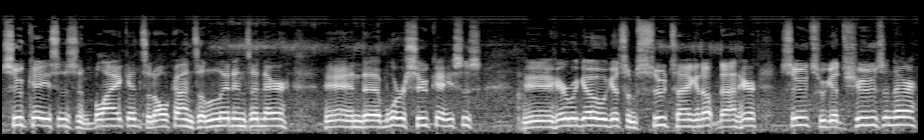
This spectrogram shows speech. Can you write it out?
suitcases and blankets and all kinds of linens in there. And uh, more suitcases. And here we go. We got some suits hanging up down here. Suits. We got shoes in there.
